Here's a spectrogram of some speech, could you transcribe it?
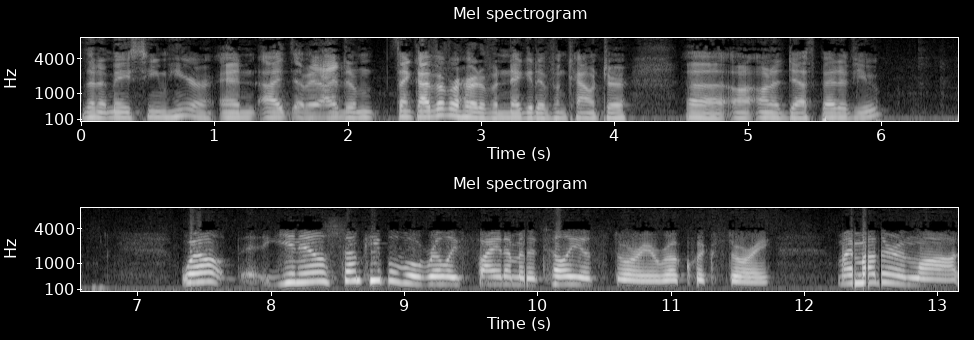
than it may seem here. And I, I, mean, I don't think I've ever heard of a negative encounter uh, on, a deathbed. Have you? Well, you know, some people will really fight. I'm going to tell you a story, a real quick story. My mother-in-law,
